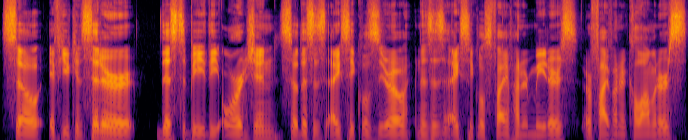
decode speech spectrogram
So if you consider this to be the origin, so this is x equals zero and this is x equals 500 meters or 500 kilometers,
